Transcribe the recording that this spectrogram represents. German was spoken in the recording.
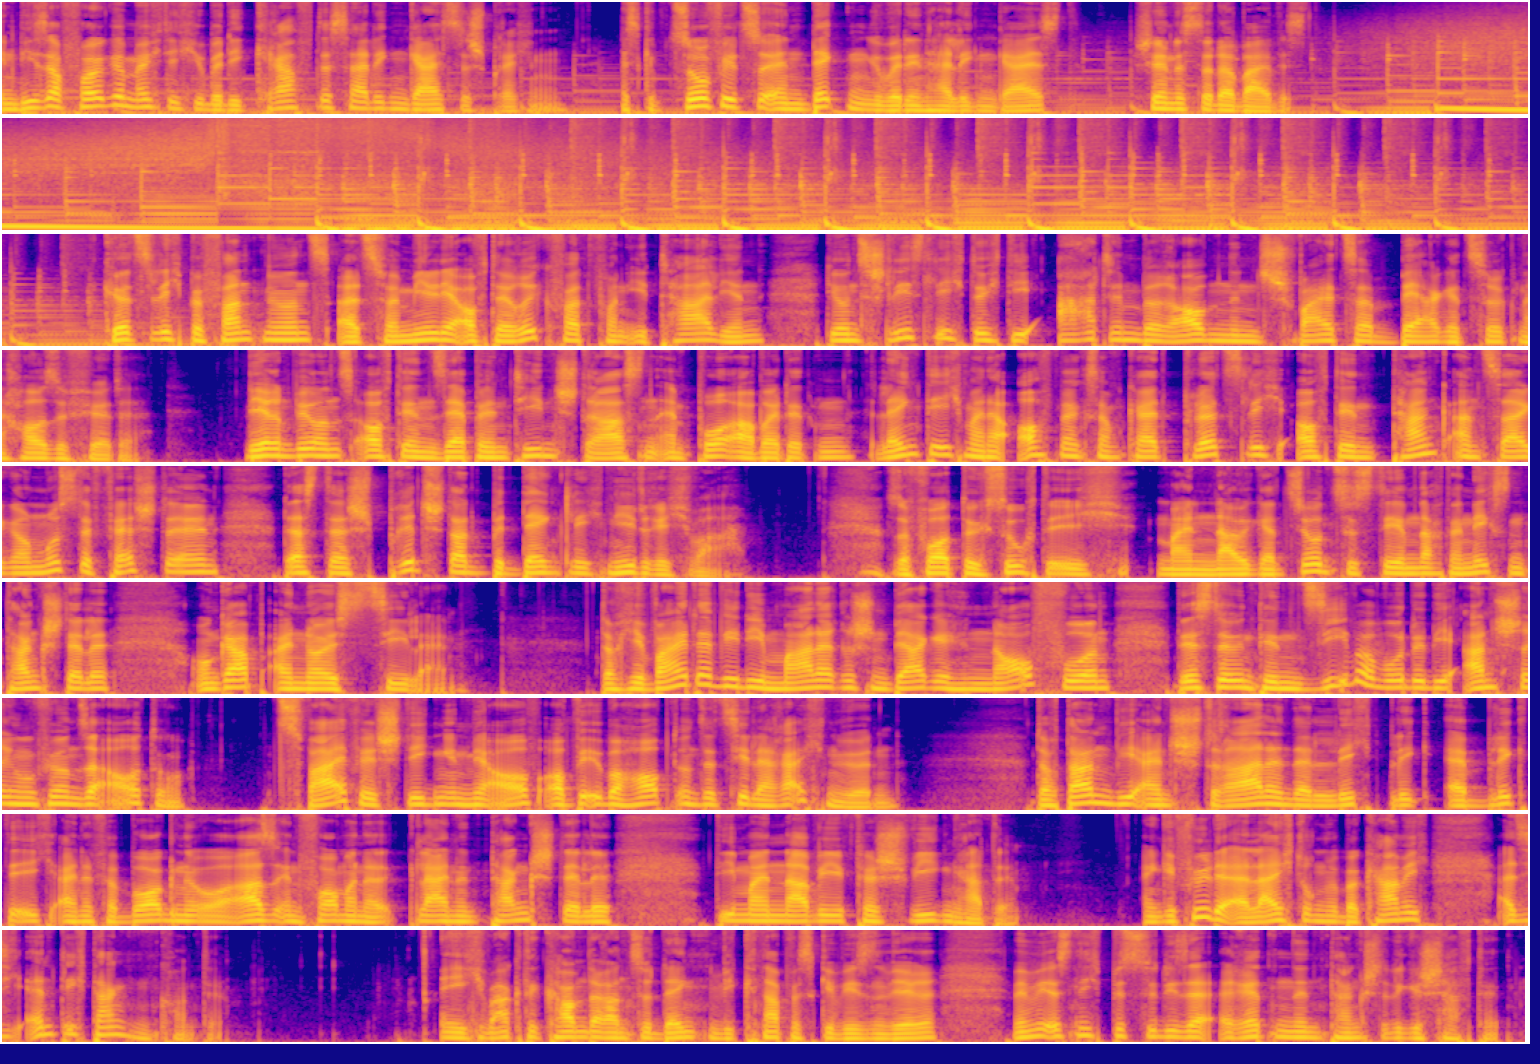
In dieser Folge möchte ich über die Kraft des Heiligen Geistes sprechen. Es gibt so viel zu entdecken über den Heiligen Geist. Schön, dass du dabei bist. Kürzlich befanden wir uns als Familie auf der Rückfahrt von Italien, die uns schließlich durch die atemberaubenden Schweizer Berge zurück nach Hause führte. Während wir uns auf den Serpentinstraßen emporarbeiteten, lenkte ich meine Aufmerksamkeit plötzlich auf den Tankanzeiger und musste feststellen, dass der Spritstand bedenklich niedrig war. Sofort durchsuchte ich mein Navigationssystem nach der nächsten Tankstelle und gab ein neues Ziel ein. Doch je weiter wir die malerischen Berge hinauffuhren, desto intensiver wurde die Anstrengung für unser Auto. Zweifel stiegen in mir auf, ob wir überhaupt unser Ziel erreichen würden. Doch dann, wie ein strahlender Lichtblick, erblickte ich eine verborgene Oase in Form einer kleinen Tankstelle, die mein Navi verschwiegen hatte. Ein Gefühl der Erleichterung überkam ich, als ich endlich tanken konnte. Ich wagte kaum daran zu denken, wie knapp es gewesen wäre, wenn wir es nicht bis zu dieser rettenden Tankstelle geschafft hätten.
